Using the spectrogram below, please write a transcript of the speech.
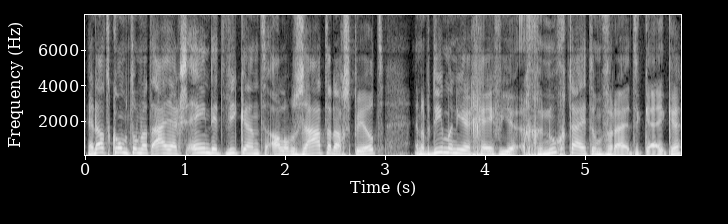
En dat komt omdat Ajax 1 dit weekend al op zaterdag speelt. En op die manier geven je genoeg tijd om vooruit te kijken.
